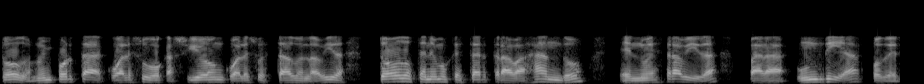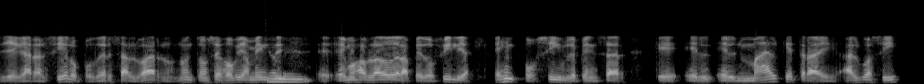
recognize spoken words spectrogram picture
todos, no importa cuál es su vocación, cuál es su estado en la vida, todos tenemos que estar trabajando en nuestra vida para un día poder llegar al cielo, poder salvarnos, ¿no? Entonces, obviamente, eh, hemos hablado de la pedofilia, es imposible pensar que el, el mal que trae algo así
